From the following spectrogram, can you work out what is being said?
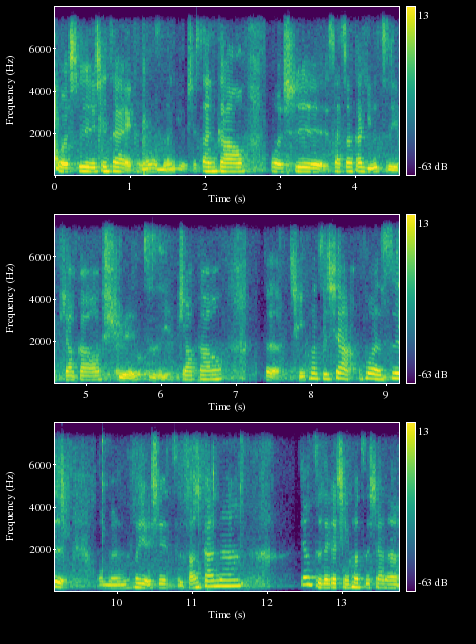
或者是现在可能我们有些三高，或者是三酸甘油脂也比较高，血脂也比较高。的情况之下，或者是我们会有一些脂肪肝呐，这样子的一个情况之下呢，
